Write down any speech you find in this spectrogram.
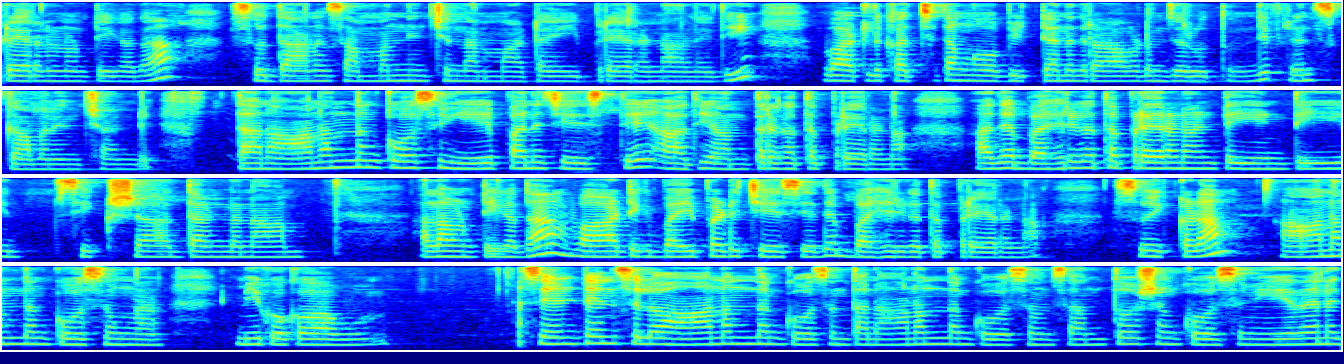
ప్రేరణలు ఉంటాయి కదా. సో దానికి సంబంధించింది అనమాట ఈ ప్రేరణ అనేది. వాటిలో ఖచ్చితంగా ఓ బిట్ అనేది రావడం జరుగుతుంది ఫ్రెండ్స్ గమనించండి. తన ఆనందం కోసం ఏ పని చేస్తే అది అంతర్గత ప్రేరణ. అదే బహిర్గత ప్రేరణ అంటే ఏంటి? శిక్ష దండన అలా ఉంటాయి కదా. వాటికి భయపడి చేసేదే బహిర్గత ప్రేరణ. సో ఇక్కడ ఆనందం కోసం మీకు ఒక సెంటెన్స్లో ఆనందం కోసం తన ఆనందం కోసం సంతోషం కోసం ఏదైనా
